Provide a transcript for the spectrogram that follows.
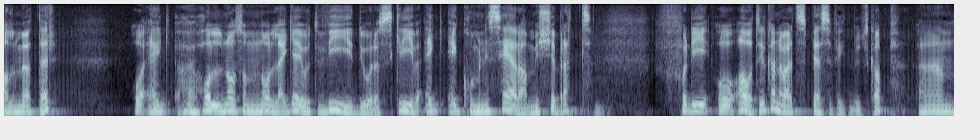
allmøter. Og jeg holder nå som nå legger jeg ut videoer og skriver Jeg, jeg kommuniserer mye bredt. Fordi, og av og til kan det være et spesifikt budskap. Um,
